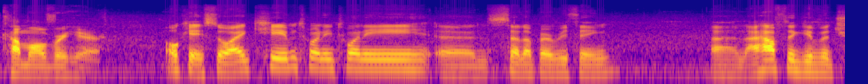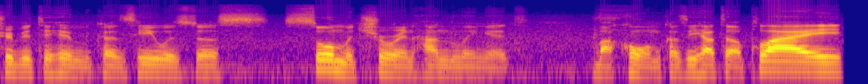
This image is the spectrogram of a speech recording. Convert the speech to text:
come over here? Okay, so I came 2020 and set up everything. And I have to give a tribute to him because he was just so mature in handling it back home because he had to apply,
